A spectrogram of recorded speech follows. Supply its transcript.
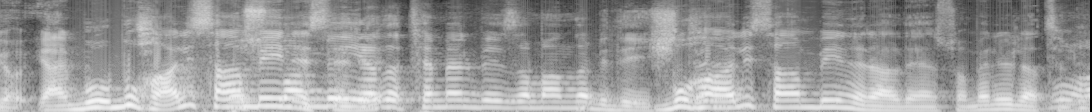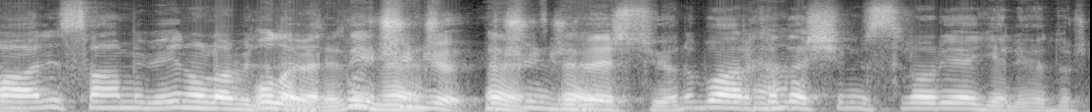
Yok, yani bu bu hali Sami Bey'in Osman eseri. Bey ya da Temel Bey zamanında bir değişti. bu hali Sami Bey'in herhalde en son. Ben öyle bu hatırlıyorum. hali Sami Bey'in olabilir. Olabilir, evet, bu değil mi? üçüncü, Evet, üçüncü evet. versiyonu. Bu arkadaş şimdi sıra oraya geliyordur.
